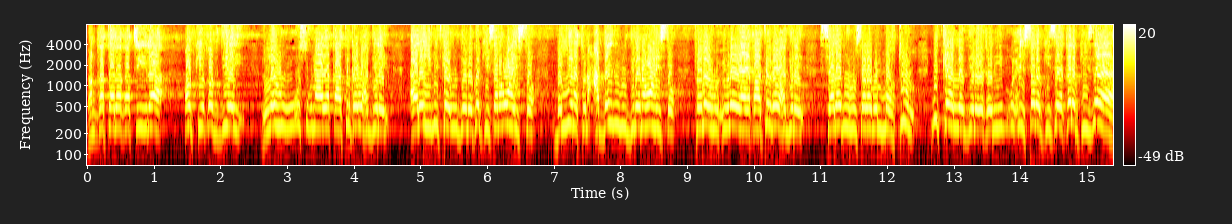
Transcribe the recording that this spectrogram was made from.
Man qatala qatiila qofkii qof dilay lahu uu u sugnaaday qaatilka wax dilay calayhi midka uu dilay korkiisana u haysto bayinatun caddayn inuu dilayna u haysto falahu wuxuu leeyahay qaatilka wax dilay salabuhu salabu lmaqtuul midkaan la dilay wixii salabkiisa ee qalabkiisa ah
